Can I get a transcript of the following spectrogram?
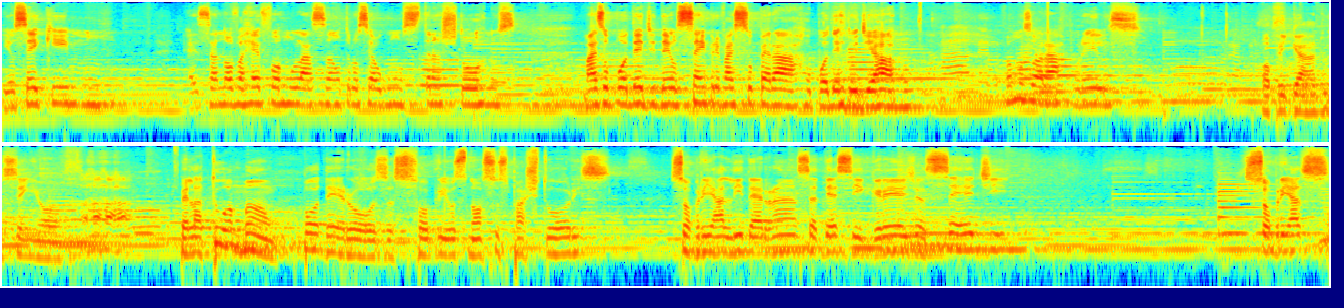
E eu sei que hum, essa nova reformulação trouxe alguns transtornos, mas o poder de Deus sempre vai superar o poder do diabo. Vamos orar por eles. Obrigado, Senhor, pela tua mão poderosa sobre os nossos pastores, sobre a liderança dessa igreja sede, sobre as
